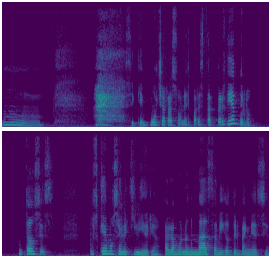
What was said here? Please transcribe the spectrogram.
Mm. Así que muchas razones para estar perdiéndolo. Entonces, busquemos el equilibrio, hagámonos más amigos del magnesio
